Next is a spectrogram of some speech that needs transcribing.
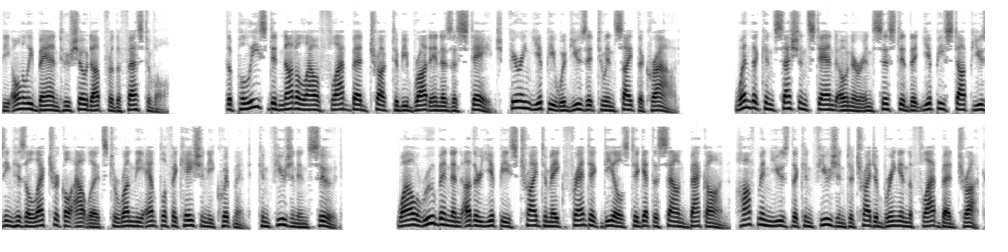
the only band who showed up for the festival. The police did not allow a flatbed truck to be brought in as a stage, fearing Yippie would use it to incite the crowd. When the concession stand owner insisted that Yippie stop using his electrical outlets to run the amplification equipment, confusion ensued. While Rubin and other Yippies tried to make frantic deals to get the sound back on, Hoffman used the confusion to try to bring in the flatbed truck.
